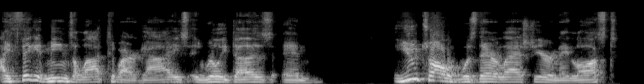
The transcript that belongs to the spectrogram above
I think it means a lot to our guys. It really does. And Utah was there last year and they lost.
